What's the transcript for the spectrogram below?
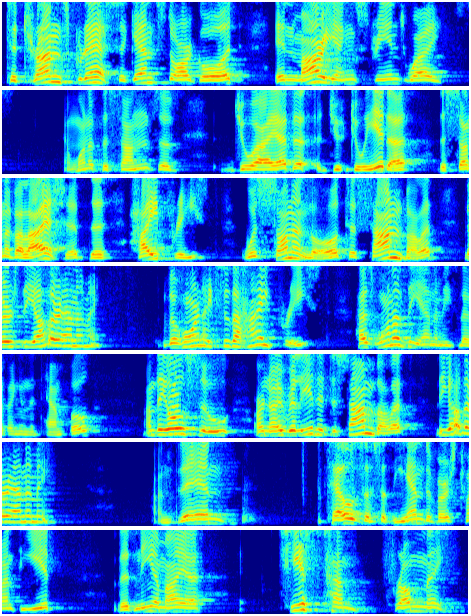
to transgress against our God in marrying strange wives? And one of the sons of Joiada, Joiada the son of Eliashib, the high priest, was son-in-law to Sanballat. There's the other enemy, the Horonites. So the high priest has one of the enemies living in the temple, and they also are now related to Sanballat, the other enemy. And then tells us at the end of verse 28 that Nehemiah chased him from me.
